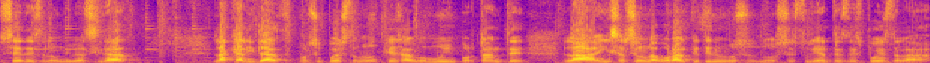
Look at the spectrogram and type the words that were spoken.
sedes de la universidad, la calidad, por supuesto, ¿no? que es algo muy importante, la inserción laboral que tienen los, los estudiantes después de la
